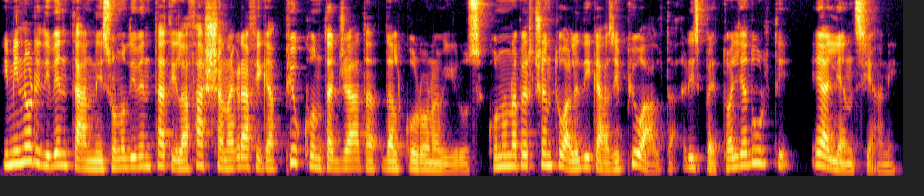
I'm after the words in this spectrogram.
I minori di 20 anni sono diventati la fascia anagrafica più contagiata dal coronavirus, con una percentuale di casi più alta rispetto agli adulti e agli anziani.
